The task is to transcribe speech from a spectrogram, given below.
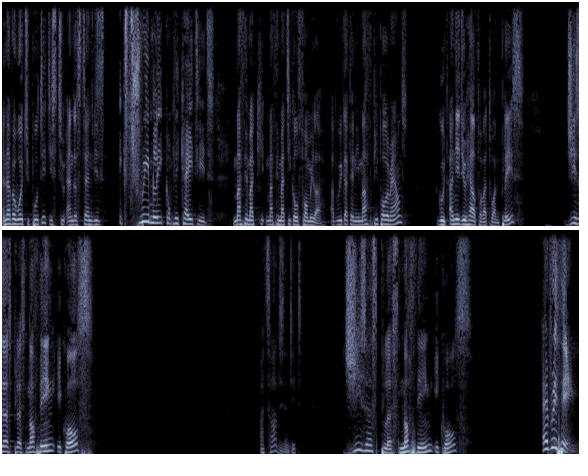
Another way to put it is to understand this extremely complicated mathemat- mathematical formula. Have we got any math people around? Good. I need your help for that one, please. Jesus plus nothing equals. That's hard, isn't it? Jesus plus nothing equals everything.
